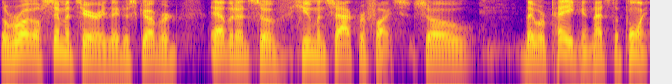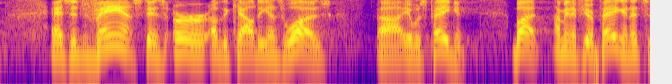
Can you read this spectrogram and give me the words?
The royal cemetery, they discovered evidence of human sacrifice. So they were pagan, that's the point. As advanced as Ur of the Chaldeans was, uh, it was pagan. But, I mean, if you're a pagan, it's,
